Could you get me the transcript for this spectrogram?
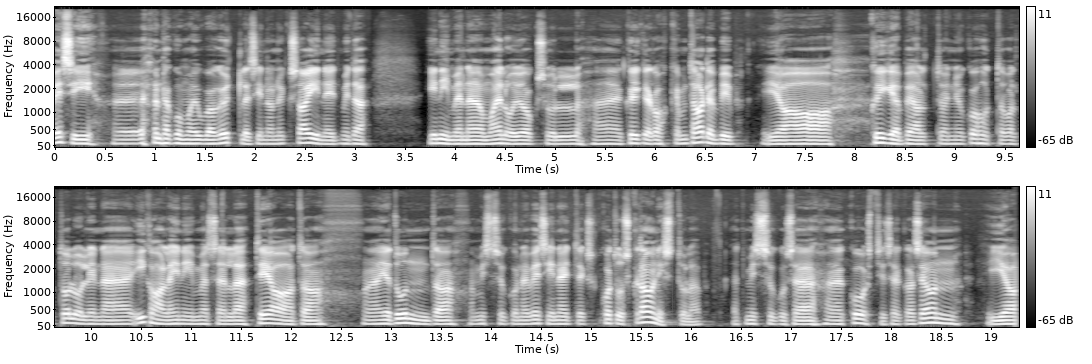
vesi äh,, nagu ma juba ka ütlesin, on üks aineid, mida inimene oma elu jooksul äh, kõige rohkem tarbib ja kõigepealt on ju kohutavalt oluline igale inimesele teada ja tunda, missugune vesi näiteks kodus kraanist tuleb, et missuguse äh, koostisega see on. Ja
